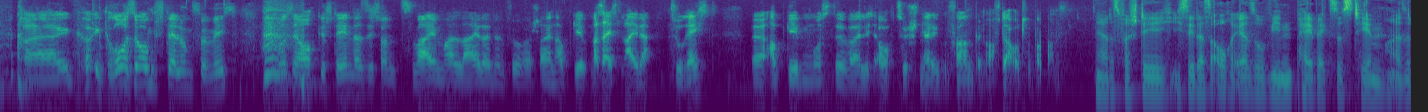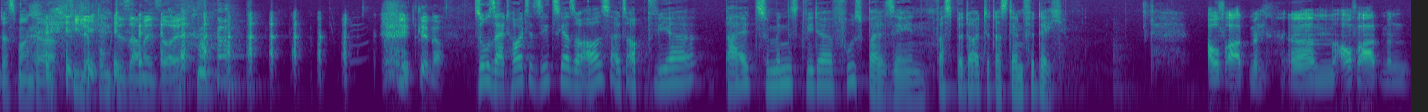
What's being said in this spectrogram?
äh, gro- große Umstellung für mich. Ich muss ja auch gestehen, dass ich schon zweimal leider den Führerschein abgeben, was heißt leider, zu Recht äh, abgeben musste, weil ich auch zu schnell gefahren bin auf der Autobahn. Ja, das verstehe ich. Ich sehe das auch eher so wie ein Payback-System, also dass man da viele Punkte sammeln soll. genau. So, seit heute sieht es ja so aus, als ob wir bald zumindest wieder Fußball sehen. Was bedeutet das denn für dich? Aufatmen. Ähm, aufatmen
